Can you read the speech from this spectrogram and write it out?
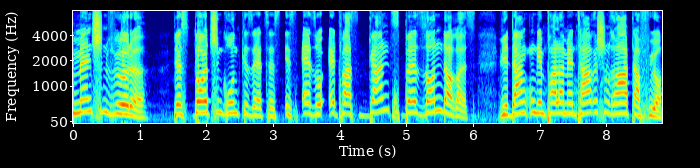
Menschenwürde des deutschen Grundgesetzes ist also etwas ganz Besonderes. Wir danken dem Parlamentarischen Rat dafür.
